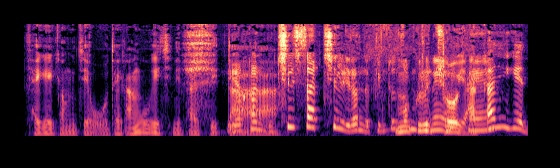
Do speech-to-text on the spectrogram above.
세계 경제 5대 강국에 진입할 수 있다. 약간 747 이런 느낌도 뭐좀 그렇죠. 드네요. 약간 이게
